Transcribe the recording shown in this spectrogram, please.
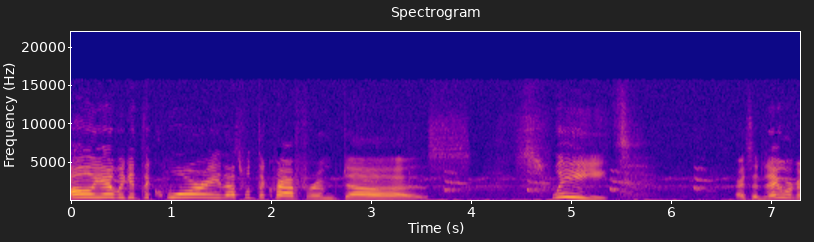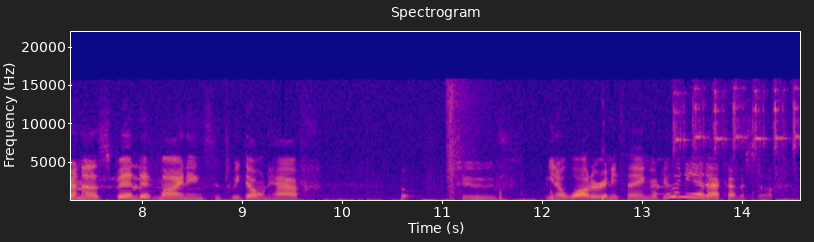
Oh yeah, we get the quarry. That's room does. Sweet. Alright, so today we're gonna spend it mining since we don't have to, you know, water anything or do any of that kind of stuff.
